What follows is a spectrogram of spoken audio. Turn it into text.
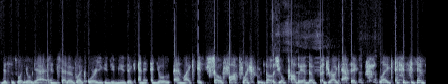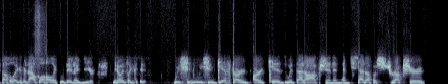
this is what you'll get instead of like, or you can do music and it, and you'll, and like, it's so fucked. Like, who knows? You'll probably end up a drug addict, like, you know, like an alcoholic within a year. You know, it's like, it, we should, we should gift our, our kids with that option and, and set up a structure,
